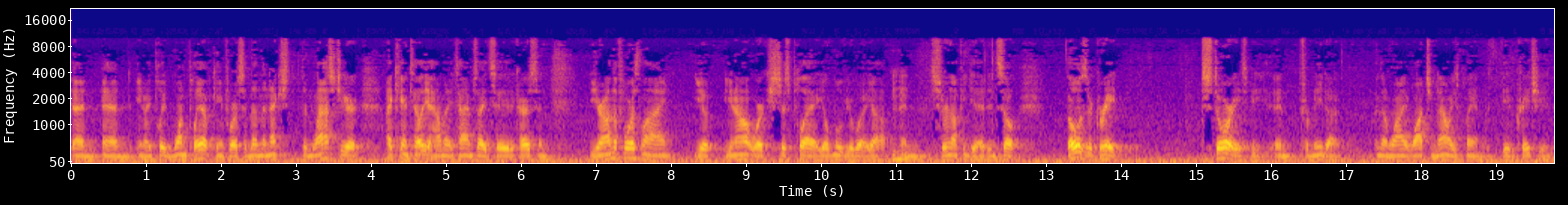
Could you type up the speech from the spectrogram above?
and and you know he played one playoff game for us, and then the next then last year, I can't tell you how many times I'd say to Karson, "You're on the fourth line. You you know how it works. Just play. You'll move your way up." Mm-hmm. And sure enough, he did. And so those are great stories, be, and for me to, and then why I watch him now, he's playing with Dave Krejci and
